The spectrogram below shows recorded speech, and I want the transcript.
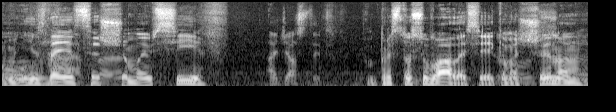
Мені здається, що ми всі пристосувалися якимось чином,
